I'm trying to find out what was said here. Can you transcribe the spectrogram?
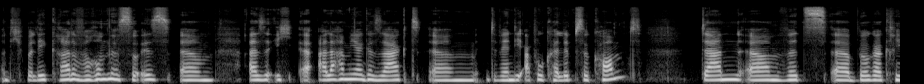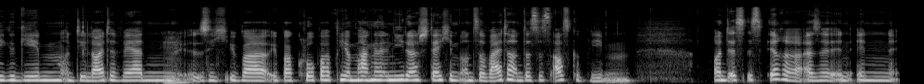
und ich überlege gerade, warum das so ist. Ähm, also ich, äh, alle haben ja gesagt, ähm, wenn die Apokalypse kommt, dann ähm, wird es äh, Bürgerkriege geben und die Leute werden mhm. sich über, über Klopapiermangel niederstechen und so weiter und das ist ausgeblieben. Und es ist irre. Also in, in,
